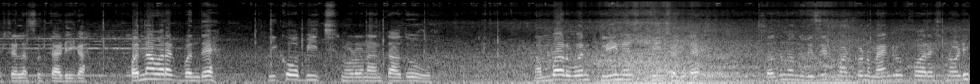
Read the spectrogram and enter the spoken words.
ಅಷ್ಟೆಲ್ಲ ಸುತ್ತಾಡಿ ಈಗ ಹೊನ್ನಾವರಕ್ಕೆ ಬಂದೆ. ಇಕೋ ಬೀಚ್ ನೋಡೋಣ ಅಂತ. ಅದು ನಂಬರ್ ಒನ್ ಕ್ಲೀನೆಸ್ಟ್ ಬೀಚ್ ಅಂತೆ. ಸೊ ಅದನ್ನೊಂದು ವಿಸಿಟ್ ಮಾಡಿಕೊಂಡು ಮ್ಯಾಂಗ್ರೋವ್ ಫಾರೆಸ್ಟ್ ನೋಡಿ.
